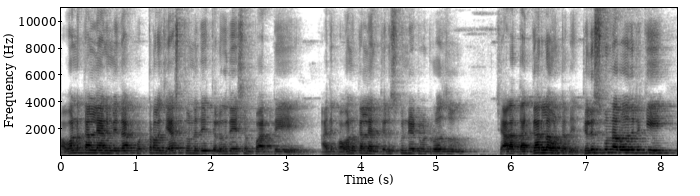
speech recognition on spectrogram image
పవన్ కళ్యాణ్ మీద కుట్రలు చేస్తున్నది తెలుగుదేశం పార్టీ. అది పవన్ కళ్యాణ్ తెలుసుకునేటువంటి రోజు చాలా దగ్గరలో ఉంటుంది. తెలుసుకున్న రోజుకి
